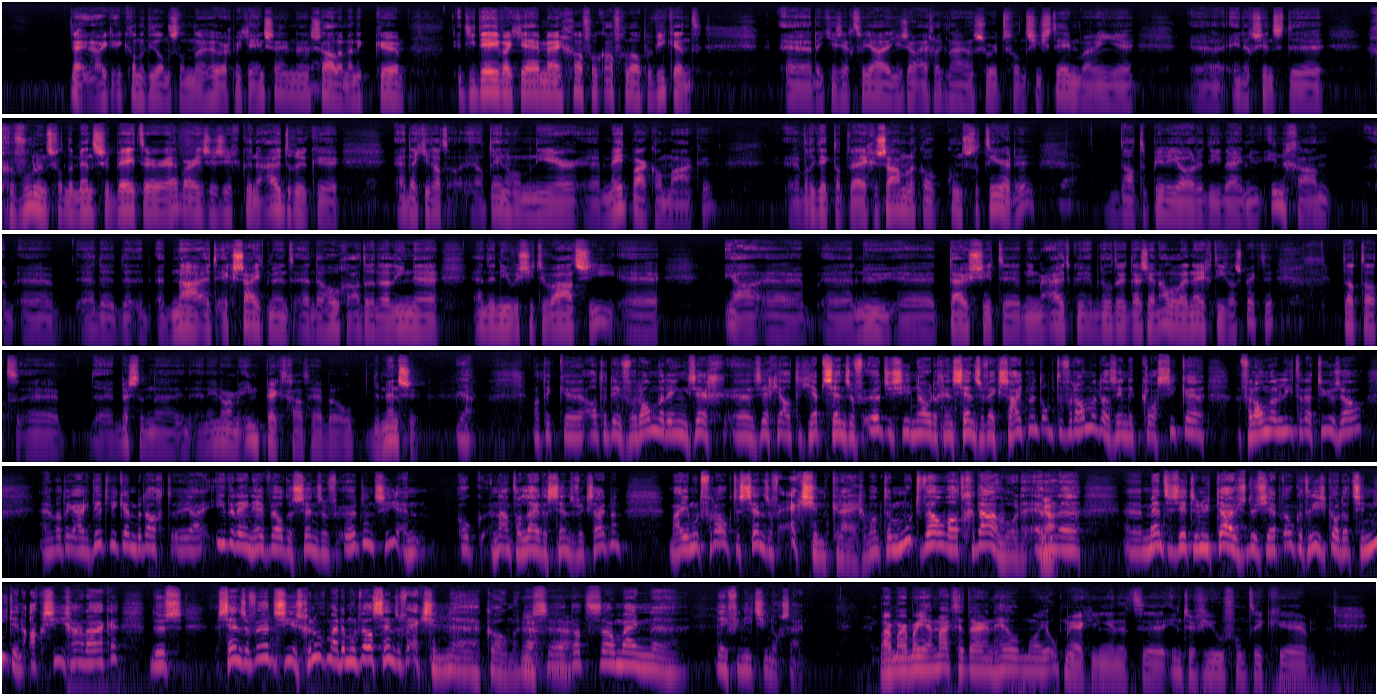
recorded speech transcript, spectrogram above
Nee, nou, ik, ik kan het niet anders dan heel erg met je eens zijn, Salem. En ik, het idee wat jij mij gaf ook afgelopen weekend uh, dat je zegt van ja, je zou eigenlijk naar een soort van systeem waarin je uh, enigszins de gevoelens van de mensen beter, hè, waarin ze zich kunnen uitdrukken. En dat je dat op de een of andere manier uh, meetbaar kan maken. wat ik denk dat wij gezamenlijk ook constateerden, ja. dat de periode die wij nu ingaan, de, de, het na het excitement en de hoge adrenaline en de nieuwe situatie ja, uh, uh, nu uh, thuis zitten, niet meer uit kunnen. Ik bedoel, daar zijn allerlei negatieve aspecten. Dat dat best een, een, een, enorme impact gaat hebben op de mensen. Ja. Wat ik altijd in verandering zeg, zeg je altijd: je hebt sense of urgency nodig en sense of excitement om te veranderen. Dat is in de klassieke veranderliteratuur zo. En wat ik eigenlijk dit weekend bedacht, ja, iedereen heeft wel de sense of urgency. En ook een aantal leiders sense of excitement. Maar je moet vooral ook de sense of action krijgen. Want er moet wel wat gedaan worden. En ja. uh, uh, mensen zitten nu thuis, dus je hebt ook het risico dat ze niet in actie gaan raken. Dus sense of urgency is genoeg, maar er moet wel sense of action uh, komen. Ja, dus ja. dat zou mijn definitie nog zijn. Maar, maar, maar jij maakte daar een heel mooie opmerking in het interview, vond ik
